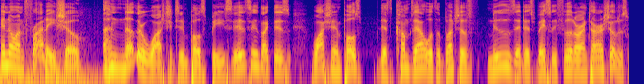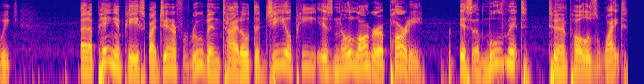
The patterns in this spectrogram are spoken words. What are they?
And on Friday's show, another Washington Post piece. It seems like this Washington Post that comes out with a bunch of news that just basically filled our entire show this week. An opinion piece by Jennifer Rubin titled The GOP is no longer a party, it's a movement to impose white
